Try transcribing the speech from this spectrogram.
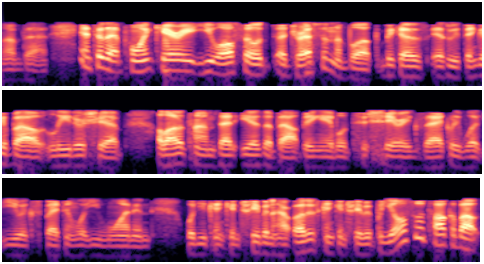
Love that. And to that point, Carrie, you also address in the book because as we think about leadership, a lot of times that is about being able to share exactly what you expect and what you want and what you can contribute and how others can contribute. But you also talk about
